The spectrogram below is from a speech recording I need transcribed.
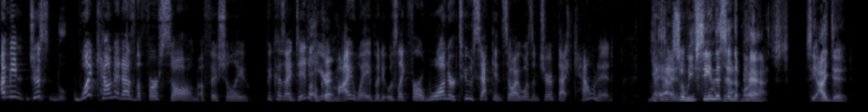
I mean, just what counted as the first song officially? Because I did hear okay. "My Way," but it was like for one or two seconds, so I wasn't sure if that counted. Yeah, so we've seen this in the part. past. See, I did.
